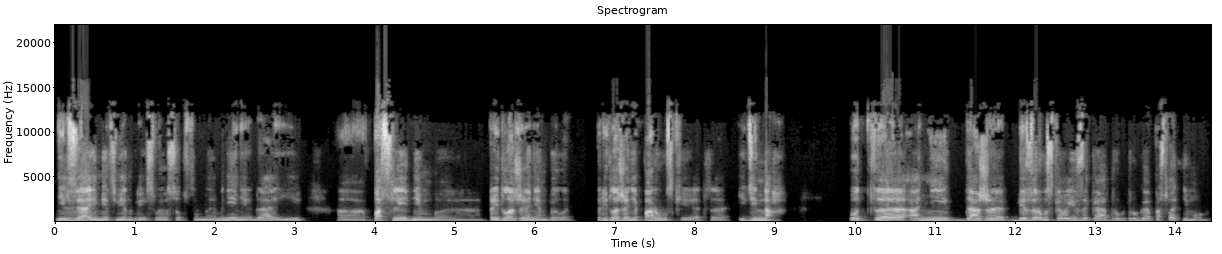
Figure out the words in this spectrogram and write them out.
нельзя иметь в Венгрии свое собственное мнение, да, и а, последним предложением было предложение по-русски – это «иди нах». Вот э, они даже без русского языка друг друга послать не могут.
